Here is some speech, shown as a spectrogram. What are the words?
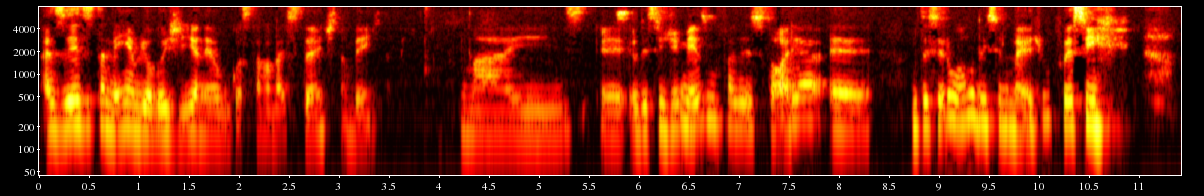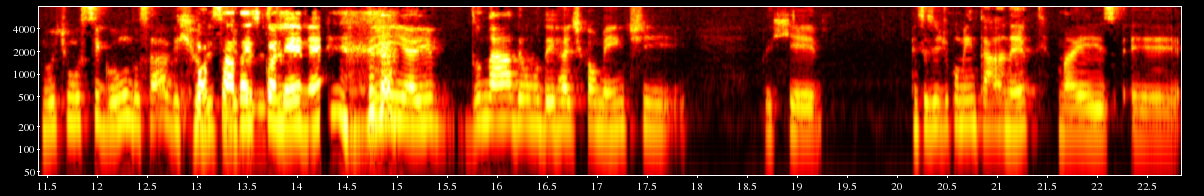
às vezes também a biologia, né? Eu gostava bastante também. Mas é, eu decidi mesmo fazer história é, no terceiro ano do ensino médio. Foi assim, no último segundo, sabe? Que Forçada a escolher, né? Sim, aí do nada eu mudei radicalmente, porque esqueci de comentar, né? Mas é,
